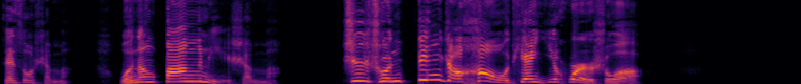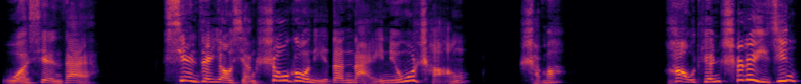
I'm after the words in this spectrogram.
在做什么？我能帮你什么？知春盯着昊天一会儿，说：“我现在啊，现在要想收购你的奶牛场。”什么？昊天吃了一惊，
